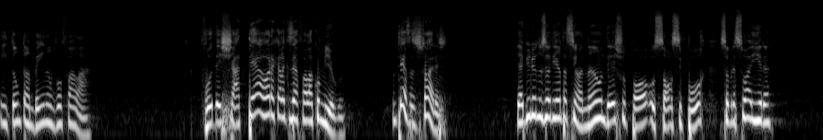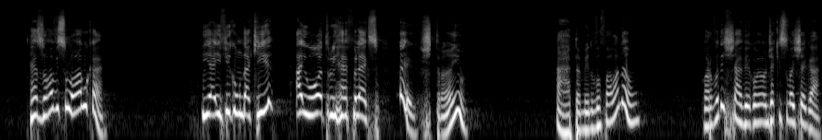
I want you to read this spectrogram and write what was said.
Então também não vou falar. Vou deixar até a hora que ela quiser falar comigo. Não tem essas histórias? E a Bíblia nos orienta assim: ó, não deixe o, pó, o sol se pôr sobre a sua ira. Resolve isso logo, cara. E aí fica um daqui, aí o outro em reflexo. É, estranho. Ah, também não vou falar, não. Agora vou deixar ver onde é que isso vai chegar.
